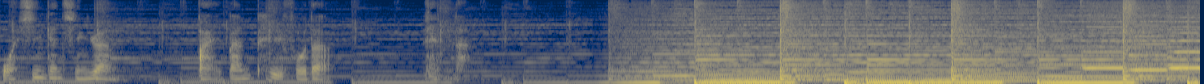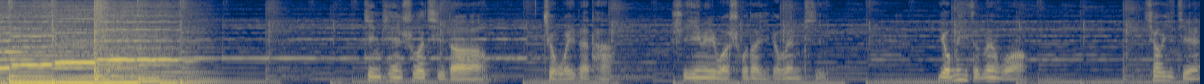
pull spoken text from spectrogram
我心甘情愿、百般佩服的人了。今天说起的久违的他，是因为我收到一个问题，有妹子问我：肖一杰，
